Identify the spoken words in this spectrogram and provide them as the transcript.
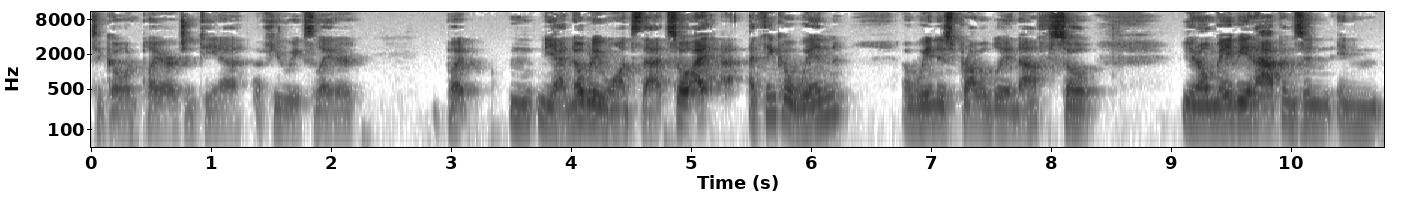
to go and play Argentina a few weeks later. But yeah, nobody wants that. So I I think a win, a win is probably enough. So you know, maybe it happens in in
